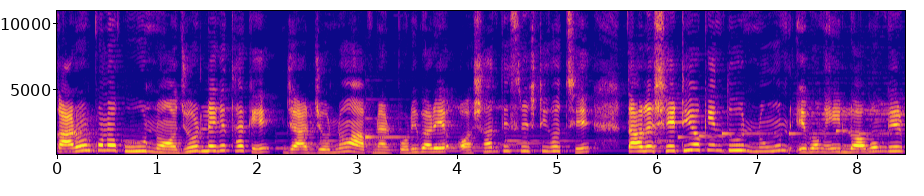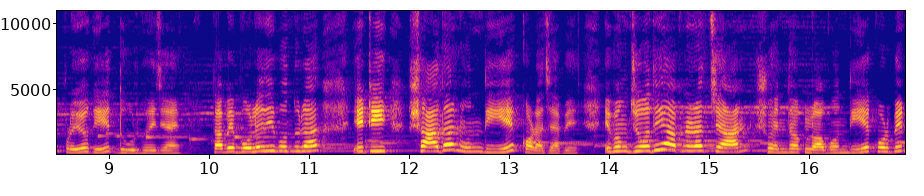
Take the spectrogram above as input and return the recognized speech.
কারোর কোনো কু নজর লেগে থাকে, যার জন্য আপনার পরিবারে অশান্তি সৃষ্টি হচ্ছে, তাহলে সেটিও কিন্তু নুন এবং এই লবঙ্গের প্রয়োগে দূর হয়ে যায়। তবে বলে দিই বন্ধুরা, এটি সাদা নুন দিয়ে করা যাবে। এবং যদি আপনারা চান সৈন্ধক লবণ দিয়ে করবেন,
